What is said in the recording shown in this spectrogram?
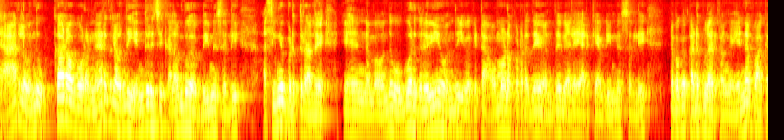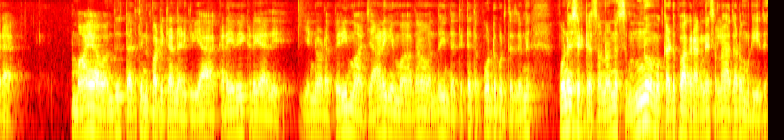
சேரில் வந்து உட்கார போகிற நேரத்தில் வந்து எந்திரிச்சு கிளம்பு அப்படின்னு சொல்லி அசிங்கப்படுத்துகிறாளே நம்ம வந்து ஒவ்வொரு தடவையும் வந்து இவகிட்ட அவமானப்படுறதே வந்து வேலையாக இருக்கே அப்படின்னு சொல்லி இந்த பக்கம் கடுப்பில் இருக்காங்க. என்ன பார்க்குற மாயா வந்து தடுத்து நிப்பாட்டிட்டான்னு நினைக்கிறியா? கிடையவே கிடையாது. என்னோடய பெரியம்மா ஜானகி அம்மா தான் வந்து இந்த திட்டத்தை போட்டு கொடுத்ததுன்னு புவனேஸ்வரிட்ட சொன்னோன்னா இன்னும் அவங்க கடுப்பாக்குறாங்கன்னே சொல்ல அதோட முடியுது.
